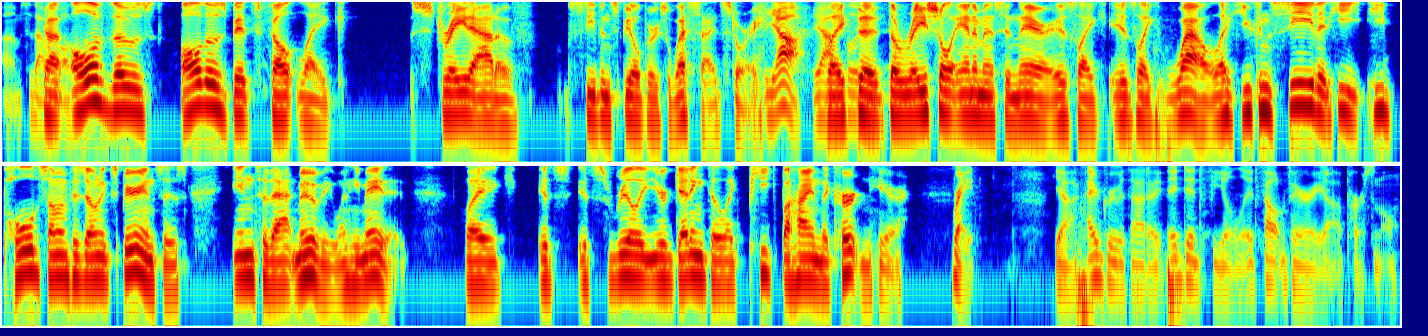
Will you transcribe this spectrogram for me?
Um, so that was God, awesome. all of those all those bits felt like straight out of Steven Spielberg's West Side Story. yeah, yeah, like absolutely. the the racial animus in there is like is like wow like you can see that he he pulled some of his own experiences into that movie when he made it like it's it's really you're getting to like peek behind the curtain here right. Yeah, I agree with that. I, it did feel it felt very uh, personal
